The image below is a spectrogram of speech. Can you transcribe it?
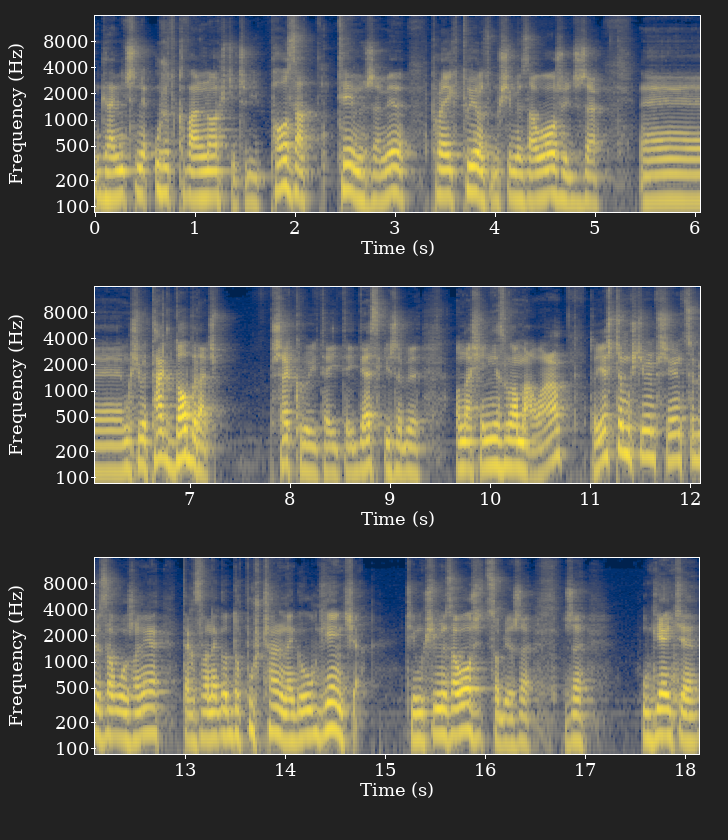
graniczny użytkowalności, czyli poza tym, że my projektując musimy założyć, że e, musimy tak dobrać przekrój tej, tej deski, żeby ona się nie złamała, to jeszcze musimy przyjąć sobie założenie tak zwanego dopuszczalnego ugięcia. Czyli musimy założyć sobie, że, że ugięcie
